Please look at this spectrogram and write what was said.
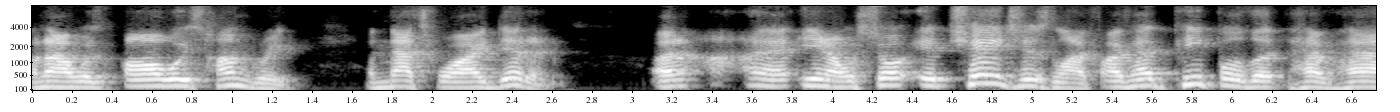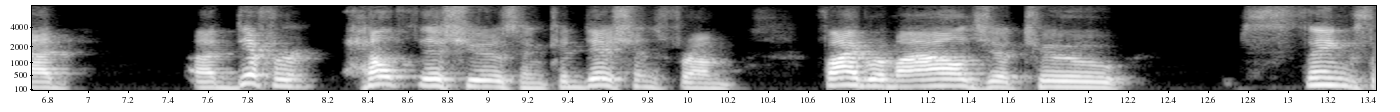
and I was always hungry, and that's why I did it. And I, you know, so it changed his life. I've had people that have had uh, different health issues and conditions, from fibromyalgia to things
